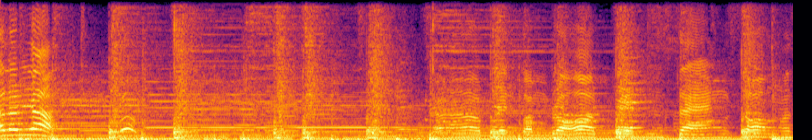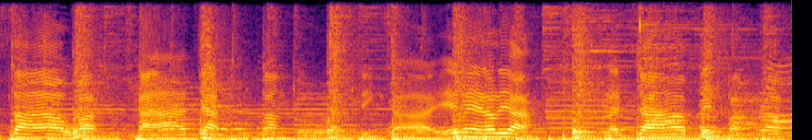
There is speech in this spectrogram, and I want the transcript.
าเลลูยาข้าเป็นความรอดเป็นแสงส่องสว่างข้าจะบังตัวสิ่งใดเอเมนฮาเลลูยาพระเจ้าเป็นความร้อน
